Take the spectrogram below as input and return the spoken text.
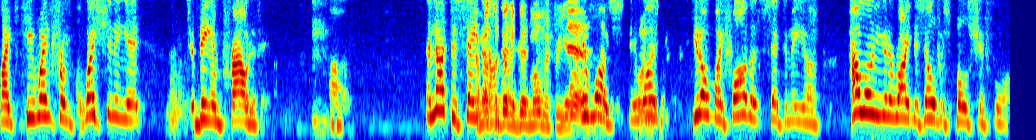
Like he went from questioning it to being proud of it. Mhm. Uh, and not to say that that, must I'm have been a good moment for you. Yeah. it was. It was. You know, my father said to me, uh, "How long are you going to ride this Elvis bullshit for?"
